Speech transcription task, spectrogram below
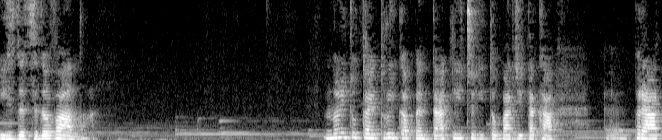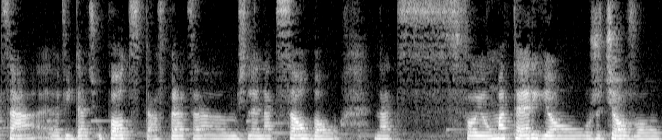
I zdecydowana. No i tutaj trójka pentakli, czyli to bardziej taka e, praca, e, widać u podstaw, praca myślę nad sobą, nad swoją materią życiową.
